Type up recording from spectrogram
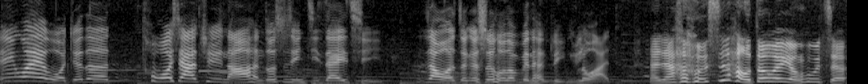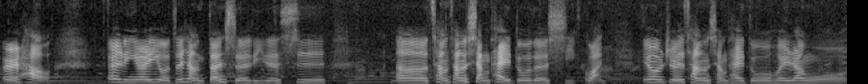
因为我觉得拖下去，然后很多事情挤在一起，让我整个生活都变得很凌乱。大家好，我是好多位拥护者二号。二零二一我最想断舍离的是，呃，常常想太多的习惯。因为我觉得常常想太多会让我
